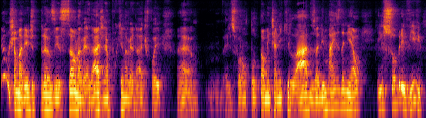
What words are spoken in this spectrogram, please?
Eu não chamaria de transição, na verdade, né? Porque na verdade foi. É, eles foram totalmente aniquilados ali, mas Daniel ele sobrevive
